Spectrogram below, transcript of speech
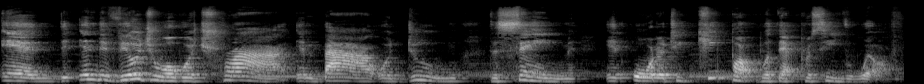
and the individual will try and buy or do the same in order to keep up with that perceived wealth.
